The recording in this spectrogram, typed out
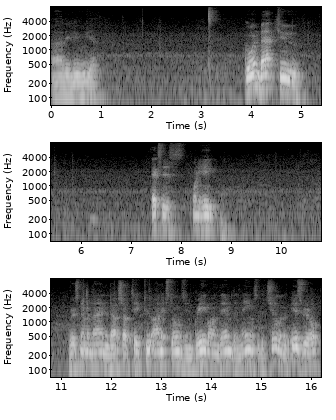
hallelujah. Going back to Exodus 28, verse number 9 And thou shalt take two onyx stones and engrave on them the names of the children of Israel,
